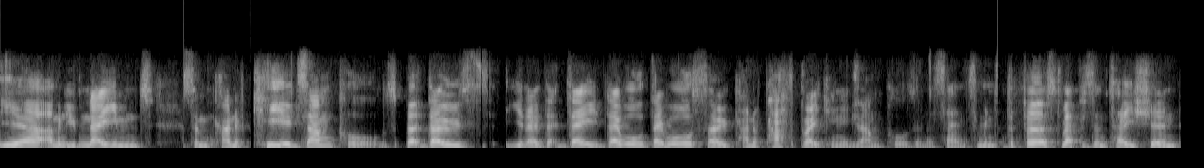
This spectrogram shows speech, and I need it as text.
Yeah, I mean, you've named some kind of key examples, but those, you know, they they were they were also kind of path-breaking examples in a sense. I mean, the first representation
